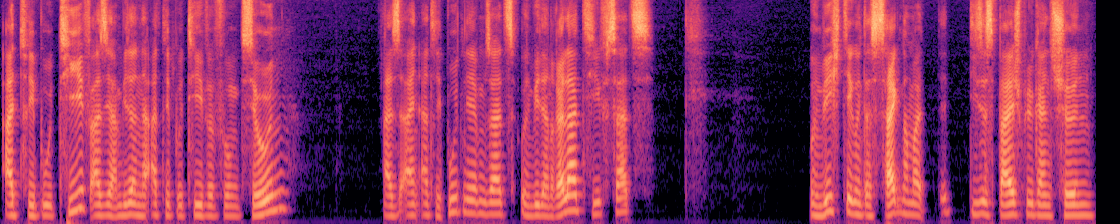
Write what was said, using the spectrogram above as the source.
attributiv, also wir haben wieder eine attributive Funktion, also ein Attributnebensatz und wieder ein Relativsatz. Und wichtig, und das zeigt nochmal dieses Beispiel ganz schön,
